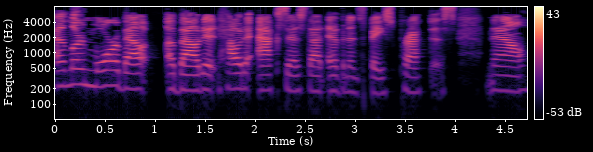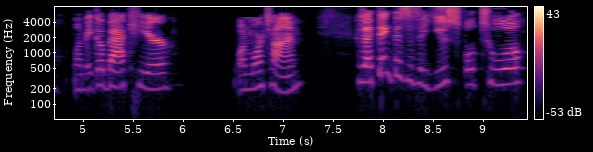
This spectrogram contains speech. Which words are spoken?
and learn more about about it how to access that evidence-based practice. Now let me go back here one more time because i think this is a useful tool.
